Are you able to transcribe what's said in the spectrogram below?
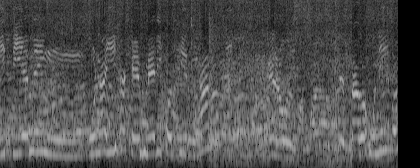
y tienen una hija que es médico cirujano Estados Unidos.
